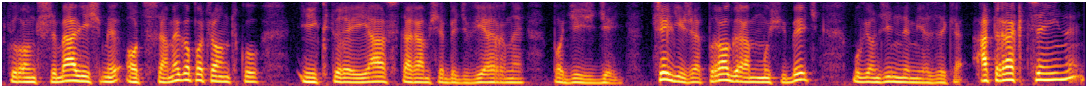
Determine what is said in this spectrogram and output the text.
którą trzymaliśmy od samego początku i której ja staram się być wierny po dziś dzień. Czyli, że program musi być, mówiąc innym językiem, atrakcyjny,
